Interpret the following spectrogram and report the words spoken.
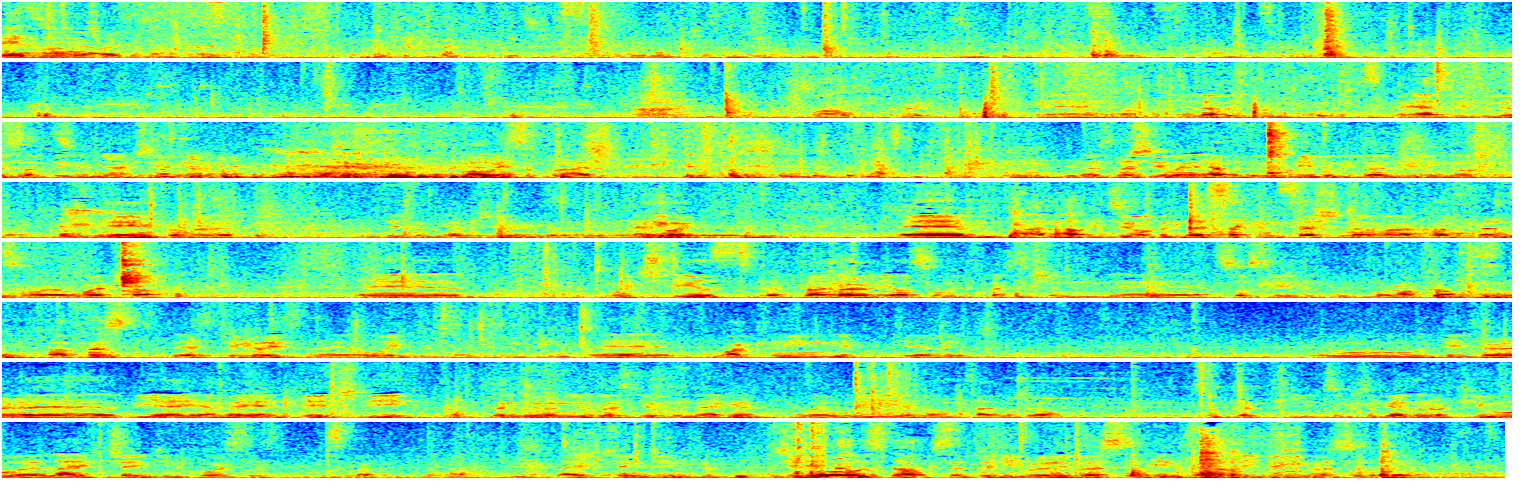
Wow, great. And when I ask you to do something and you actually. I'm always surprised. You know, especially when it happens with people you don't really know so much. Came from a different country. Anyway, um, I'm happy to open the second session of our conference or workshop, uh, which deals uh, primarily also with question uh, associated with Morocco. Our first uh, speaker is uh, Orit uh, Waknin Yakutieli, who did her uh, BA, MA, and PhD at Ben Gurion University of the Negev, where we a long time ago took a few, took together a few uh, life-changing courses. Life-changing. She did postdocs at the Hebrew University and Tel Aviv University,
